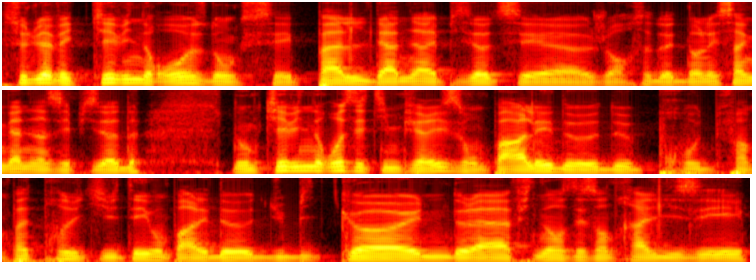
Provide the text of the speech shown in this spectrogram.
celui avec Kevin Rose, donc c'est pas le dernier épisode, c'est euh, genre ça doit être dans les 5 derniers épisodes. Donc Kevin Rose et Tim Ferriss ont parlé de, de pro, enfin pas de productivité, ils ont parlé de, du Bitcoin, de la finance décentralisée,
